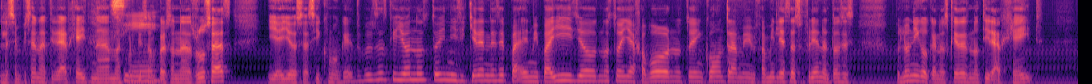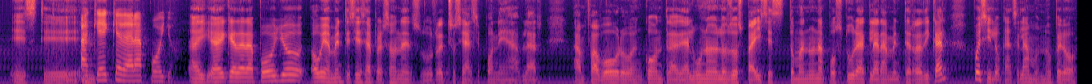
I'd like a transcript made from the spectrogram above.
les empiezan a tirar hate nada más porque son personas rusas y ellos así como que, pues es que yo no estoy ni siquiera en ese en mi país, yo no estoy a favor, no estoy en contra, mi familia está sufriendo, entonces, pues lo único que nos queda es no tirar hate. Este, Aquí hay que dar apoyo. Hay, hay que dar apoyo. Obviamente, si esa persona en su red social se pone a hablar a favor o en contra de alguno de los dos países, tomando una postura claramente radical, pues sí lo cancelamos, ¿no? Pero,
